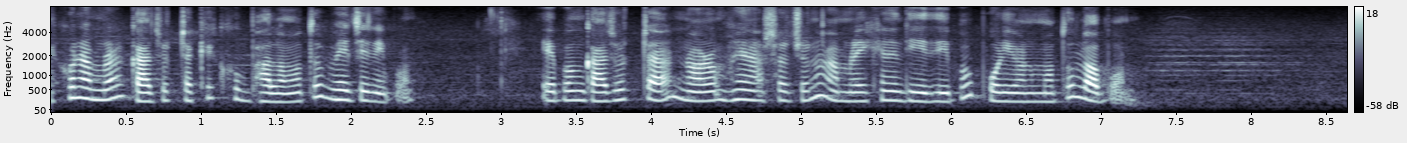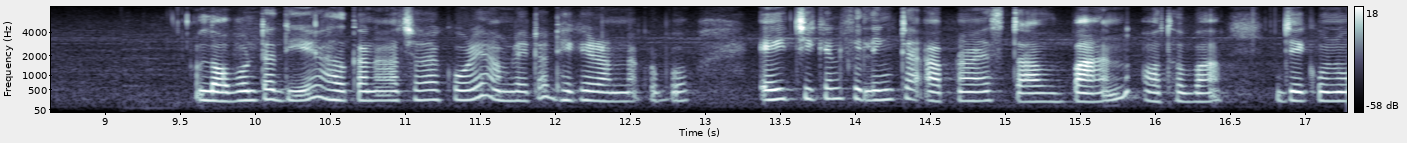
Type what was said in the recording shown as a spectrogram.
এখন আমরা গাজরটাকে খুব ভালো মতো ভেজে নিব। এবং গাজরটা নরম হয়ে আসার জন্য আমরা এখানে দিয়ে দিব পরিমাণ মতো লবণ। লবণটা দিয়ে হালকা নাড়াচাড়া করে আমরা এটা ঢেকে রান্না করব। এই চিকেন ফিলিংটা আপনারা স্টাফ বান অথবা যে কোনো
